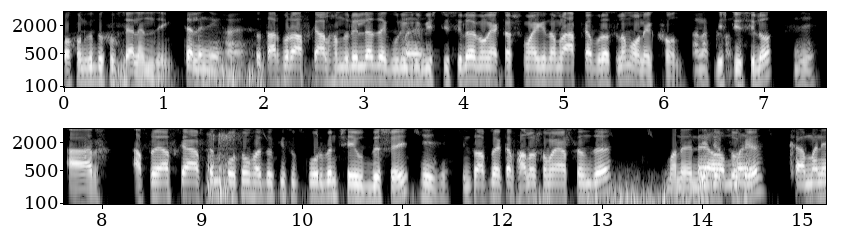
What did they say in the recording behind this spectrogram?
তখন কিন্তু খুব চ্যালেঞ্জিং চ্যালেঞ্জিং হয়। তো তারপরে আজকে আলহামদুলিল্লাহ যে গুড়ি গুড়ি হ্যাঁ। বৃষ্টি ছিল এবং একটা সময় কিন্তু আমরা আটকা পড়েছিলাম অনেকক্ষণ। বৃষ্টি ছিল। জি। আর আপনি আজকে আসছেন প্রথম হয়তো কিছু করবেন সেই উদ্দেশ্যেই। জি জি। কিন্তু আপনি একটা ভালো সময় আসছেন যে মানে নিজের মানে- চোখে মানে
